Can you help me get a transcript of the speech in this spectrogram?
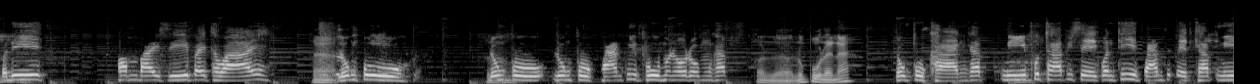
พอดีทำใบายสีไปถวายฮะหลุงปู่หลุงปู่หลุงปู่ขานที่ภูมโนรมครับอ๋อเหรอหลวงปู่เลยนะหลวงปู่ขานครับ มีพุทธาพิเศษกวันที่สามสิบเอ็ดครับ มี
